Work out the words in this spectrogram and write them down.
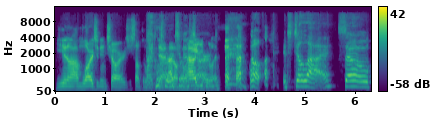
You know, I'm large and in charge or something like that. I don't know. How you doing? well, it's July. So,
